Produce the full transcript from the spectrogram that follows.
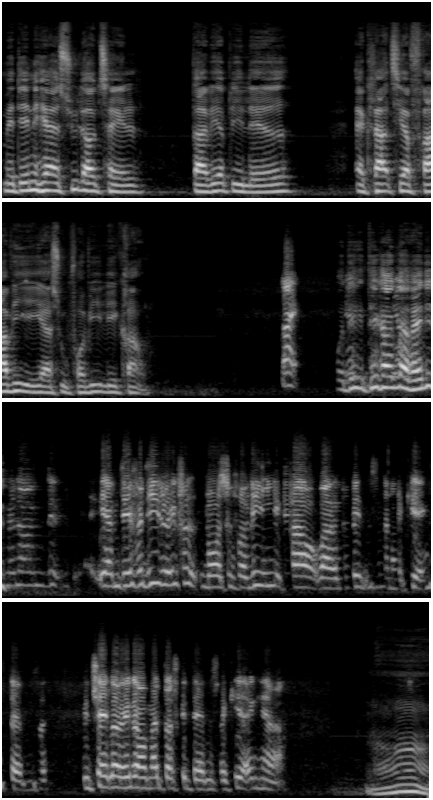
med denne her asylaftale, der er ved at blive lavet, er klar til at fravige jeres ufravigelige krav? Nej. Og det, det kan jo ikke være rigtigt. Men om det, jamen, det er fordi, du ikke for, vores ufravigelige krav var i forbindelse med en regeringsdannelse. Vi taler jo ikke om, at der skal dannes regering her. Nå.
